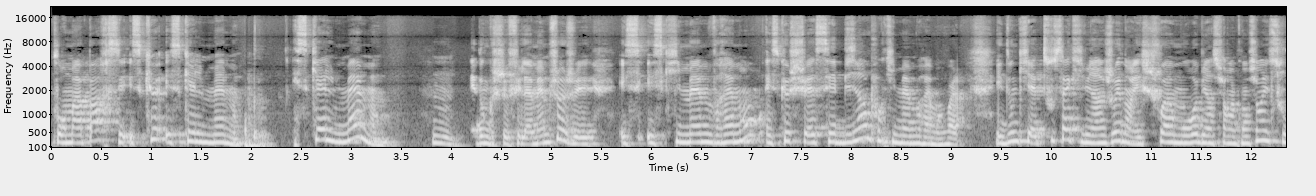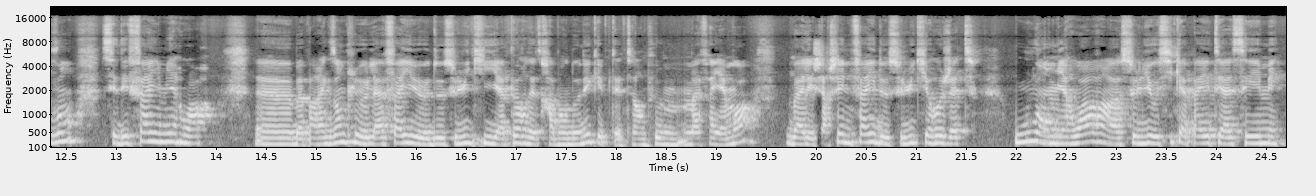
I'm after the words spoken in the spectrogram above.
Pour ma part, c'est est-ce est-ce qu'elle m'aime Est-ce qu'elle m'aime Hmm. Et donc je fais la même chose. Est-ce qu'il m'aime vraiment Est-ce que je suis assez bien pour qu'il m'aime vraiment? Voilà. Et donc il y a tout ça qui vient jouer dans les choix amoureux, bien sûr inconscients. Et souvent c'est des failles miroirs. Euh, bah, par exemple la faille de celui qui a peur d'être abandonné, qui est peut-être un peu ma faille à moi, va aller chercher une faille de celui qui rejette. Ou en miroir celui aussi qui a pas été assez aimé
